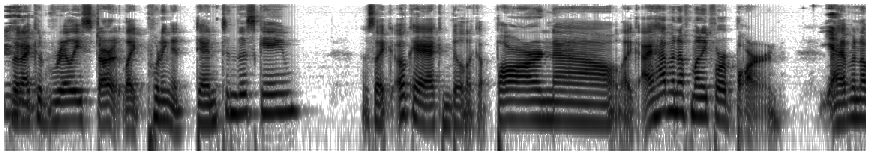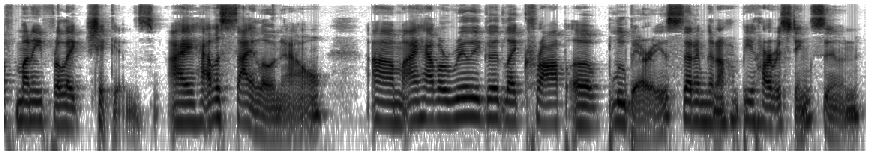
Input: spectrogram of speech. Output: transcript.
that I mm-hmm. could really start like putting a dent in this game. I was like, okay, I can build like a barn now. Like I have enough money for a barn. Yeah. I have enough money for like chickens. I have a silo now. Um, I have a really good like crop of blueberries that I'm gonna be harvesting soon.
